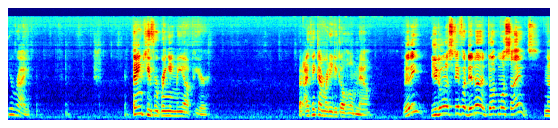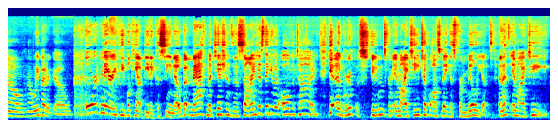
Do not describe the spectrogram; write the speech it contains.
You're right. Thank you for bringing me up here. But I think I'm ready to go home now. Really? You don't want to stay for dinner and talk more science? No, no, we better go. Ordinary people can't beat a casino, but mathematicians and scientists, they do it all the time. Yeah, a group of students from MIT took Las Vegas for millions, and that's MIT.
